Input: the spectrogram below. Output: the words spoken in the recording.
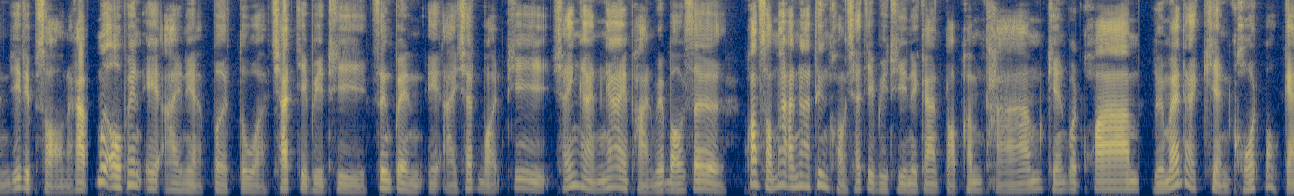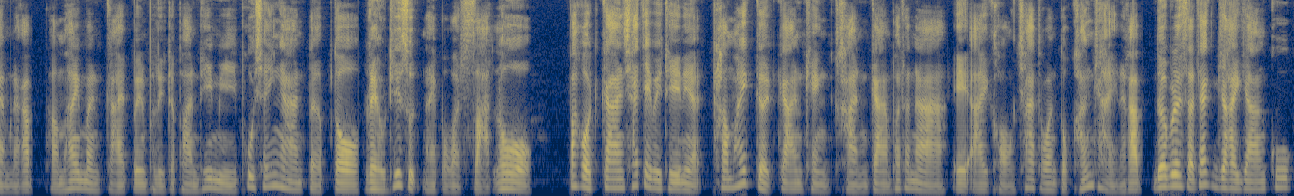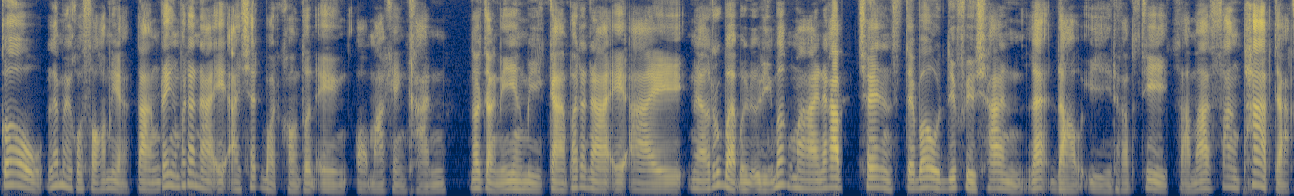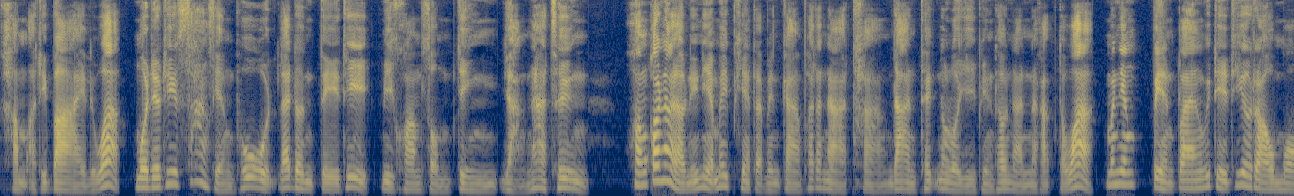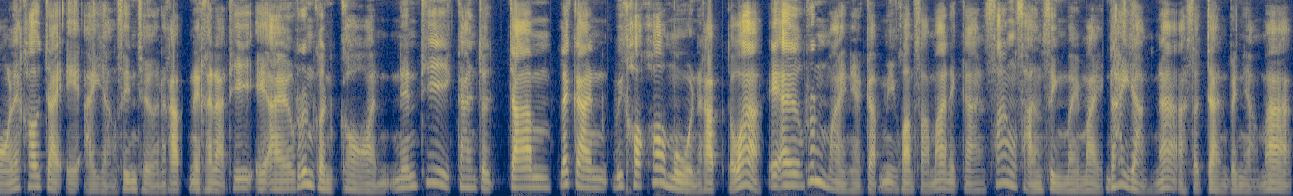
2022 นะครับ เมื่อ OpenAI เนี่ยเปิดตัว ChatGPT ซึ่งเป็น AI chatbot ที่ใช้งานง่ายผ่านเว็บเบราว์เซอร์ความสามารถอันน่าทึ่งของ ChatGPT ในการตอบคำถาม เขียนบทความ หรือแม้แต่เขียนโค้ดโปรแกรมนะครับทำให้มันกลายเป็นผลิตภัณฑ์ที่มีผู้ใช้งานเติบโตเร็วที่สุดในประวัติศาสตร์โลก ปรากฏการ ChatGPT เนี่ยทำให้เกิดการแข่งขันการพัฒนา AI ของชาติตะวันตกครั้งใหญ่นะครับ โดยบริษัทยักษ์ใหญ่อย่าง Google และ Microsoft เนี่ยต่างเร่งพัฒนา AI chatbot ของตนเองออกมาแข่งขัน นอกจากนี้ยังมีการพัฒนา AI ในรูปแบบอื่นๆอีกมากมายนะครับ เช่น Stable Diffusion และ DALL-E นะครับที่สามารถสร้างภาพจากคำอธิบาย หรือว่าโมเดลที่สร้างเสียงพูด และดนตรีที่มีความสมจริงอย่างน่าทึ่ง ความก้าวหน้าเหล่านี้เนี่ยไม่เพียงแต่เป็นการพัฒนาทางด้านเทคโนโลยีเพียงเท่านั้นนะครับแต่ว่ามันยังเปลี่ยนแปลงวิธีที่เรามองและเข้าใจ AI อย่างสิ้นเชิงนะครับในขณะที่ AI รุ่นก่อนๆเน้นที่การจดจำและการวิเคราะห์ข้อมูลนะครับแต่ว่า AI รุ่นใหม่เนี่ยกับมีความสามารถในการสร้างสารรค์สิ่งใหม่ๆ ได้อย่างน่าอัศจรรย์เป็นอย่างมาก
